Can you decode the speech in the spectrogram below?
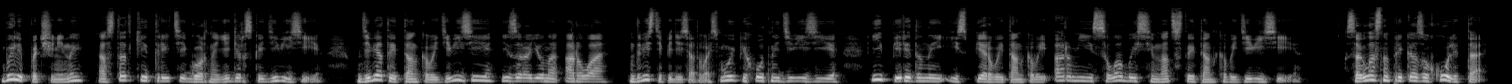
были подчинены остатки 3-й горно-егерской дивизии, 9-й танковой дивизии из района Орла, 258-й пехотной дивизии и переданной из 1-й танковой армии слабой 17-й танковой дивизии. Согласно приказу Холлита,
